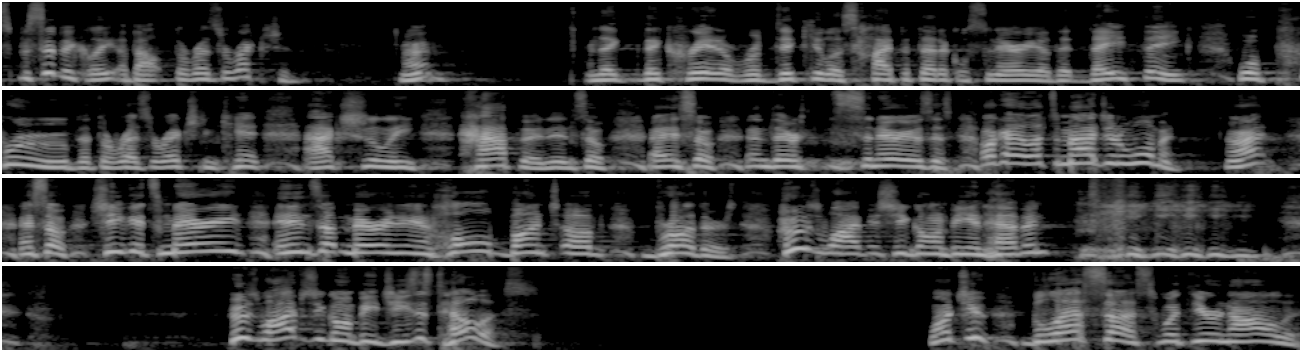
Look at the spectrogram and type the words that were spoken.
specifically about the resurrection, right? And they, they create a ridiculous hypothetical scenario that they think will prove that the resurrection can't actually happen. And so, and so, and their scenario is this okay, let's imagine a woman, all right? And so she gets married and ends up marrying a whole bunch of brothers. Whose wife is she going to be in heaven? Whose wife is she going to be? Jesus, tell us. Why don't you bless us with your knowledge?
